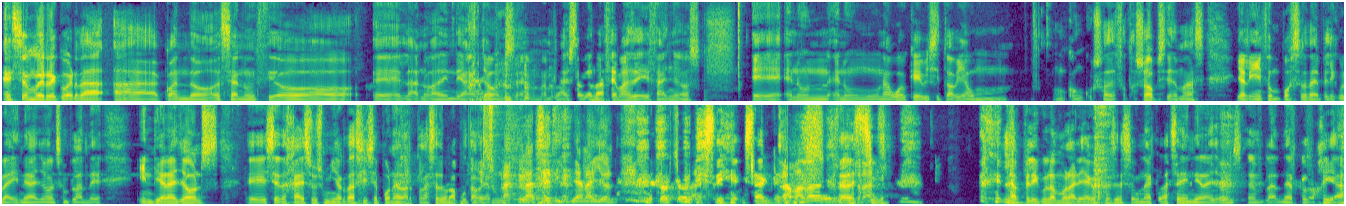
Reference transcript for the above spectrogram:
Eso me recuerda a cuando se anunció eh, la nueva de Indiana Jones. en plan, esto hace más de 10 años. Eh, en, un, en una web que visito había un, un concurso de Photoshops y demás, y alguien hizo un póster de película de Indiana Jones en plan de Indiana Jones eh, se deja de sus mierdas y se pone a dar clase de una puta vez. Es una clase de Indiana Jones Sí, exacto. La película molaría que fuese eso, una clase de Indiana Jones, en plan de arqueología.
